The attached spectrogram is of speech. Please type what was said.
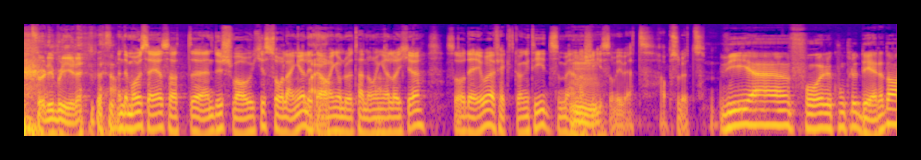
før de blir det. Men det må jo sies at eh, en dusj varer jo ikke så lenge, litt ja. avhengig om du er tenåring eller ikke. Så det er jo effekt ganger tid som er energi, som vi vet. Absolutt. Vi eh, får konkludere da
